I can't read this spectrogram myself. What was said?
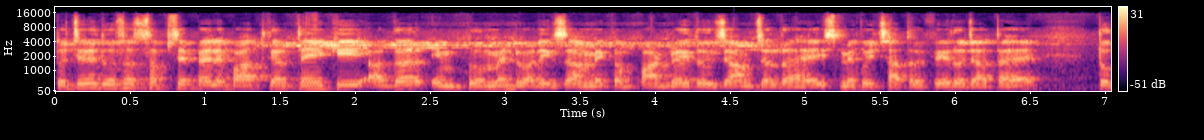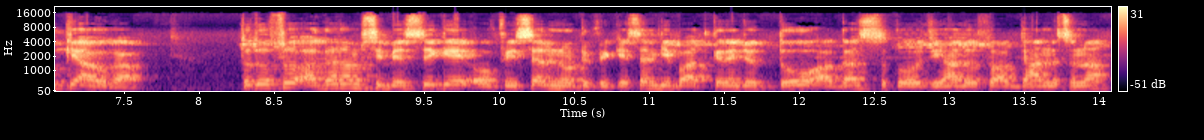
तो चलिए दोस्तों, सबसे पहले बात करते हैं कि अगर इम्प्रूवमेंट वाले एग्ज़ाम में कंपार्टमेंट जो एग्ज़ाम चल रहा है, इसमें कोई छात्र फेल हो जाता है तो क्या होगा? तो दोस्तों, अगर हम सीबीएसई के ऑफिशियल नोटिफिकेशन की बात करें, जो 2 अगस्त को, जी हाँ दोस्तों, आप ध्यान में सुना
